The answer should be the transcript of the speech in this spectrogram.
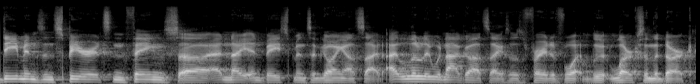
demons and spirits and things uh, at night in basements and going outside. I literally would not go outside because I was afraid of what lurks in the dark.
